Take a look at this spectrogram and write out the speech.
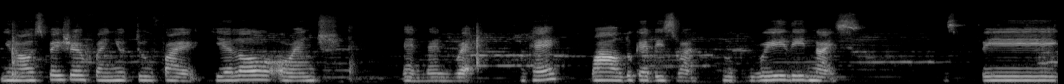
you know, especially when you do fire, yellow, orange, and then red, okay? Wow, look at this one. Look really nice. It's big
